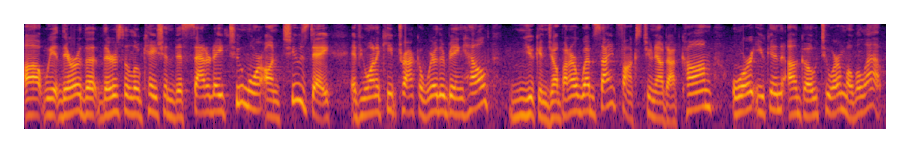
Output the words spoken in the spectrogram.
Uh, we, there are the, there's the location this Saturday, two more on Tuesday. If you want to keep track of where they're being held, you can jump on our website, fox2now.com, or you can uh, go to our mobile app.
